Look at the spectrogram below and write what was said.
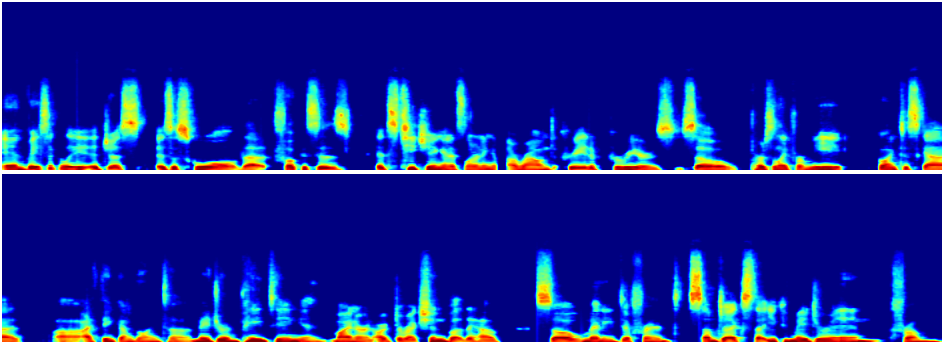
And basically, it just is a school that focuses its teaching and its learning around creative careers. So, personally, for me, going to SCAD, uh, I think I'm going to major in painting and minor in art direction, but they have so many different subjects that you can major in from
